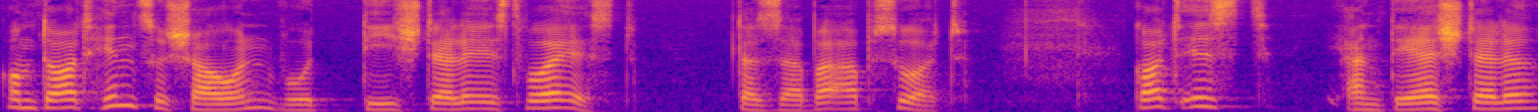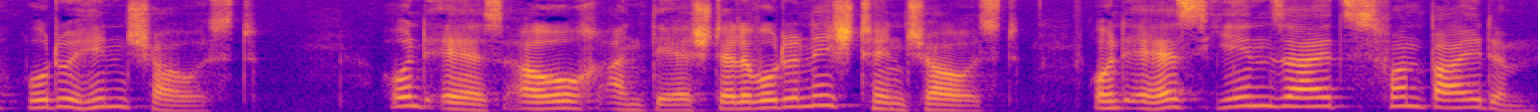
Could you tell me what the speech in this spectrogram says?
um dort hinzuschauen, wo die Stelle ist, wo er ist. Das ist aber absurd. Gott ist an der Stelle, wo du hinschaust. Und er ist auch an der Stelle, wo du nicht hinschaust. Und er ist jenseits von beidem,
